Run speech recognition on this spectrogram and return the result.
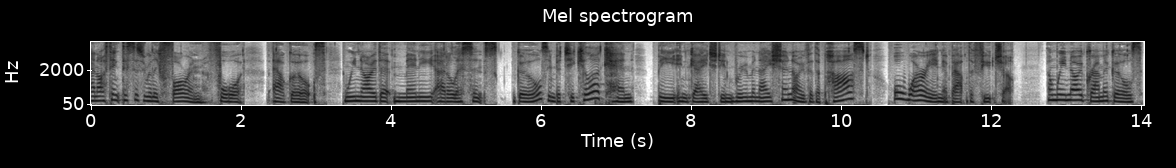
And I think this is really foreign for our girls. We know that many adolescents, girls in particular, can be engaged in rumination over the past or worrying about the future. And we know grammar girls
